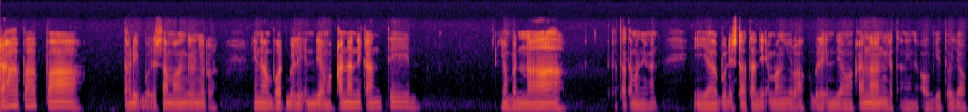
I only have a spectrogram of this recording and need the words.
ada apa-apa. Tadi Bu Desa manggil nyuruh Nina buat beliin dia makanan di kantin. Yang benar, kata temannya kan. Iya, Bu Desta tadi emang nyuruh aku beliin dia makanan, kata Nina. Oh gitu, jawab.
